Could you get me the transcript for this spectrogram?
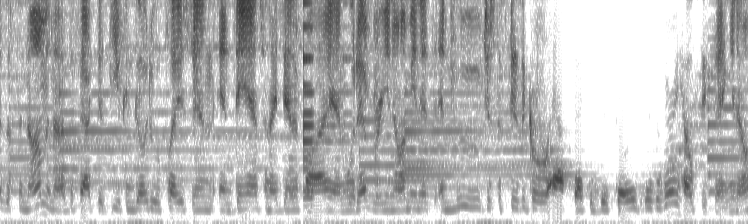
as a phenomena. The fact that you can go to a place and, and dance and identify and whatever, you know, I mean, it's, and move, just the physical aspect of disco is, is a very healthy thing, you know.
